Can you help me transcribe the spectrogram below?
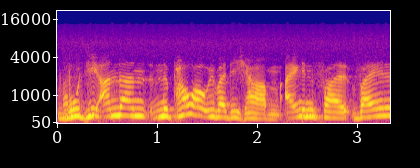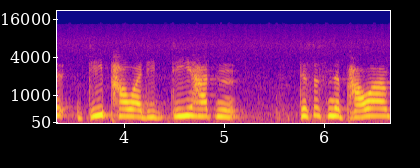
wo die anderen eine Power über dich haben. Auf jeden Fall, weil die Power, die die hatten, das ist eine Power,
